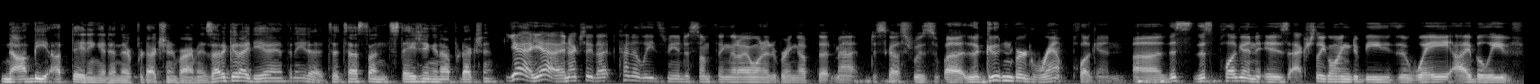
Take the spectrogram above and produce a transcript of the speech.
not be updating it in their production environment. Is that a good idea, Anthony, to, to test on staging and not production? Yeah, yeah, and actually that kind of leads me into something that I wanted to bring up that Matt discussed was uh, the Gutenberg ramp plugin. Uh, this this plugin is actually going to be the way I believe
